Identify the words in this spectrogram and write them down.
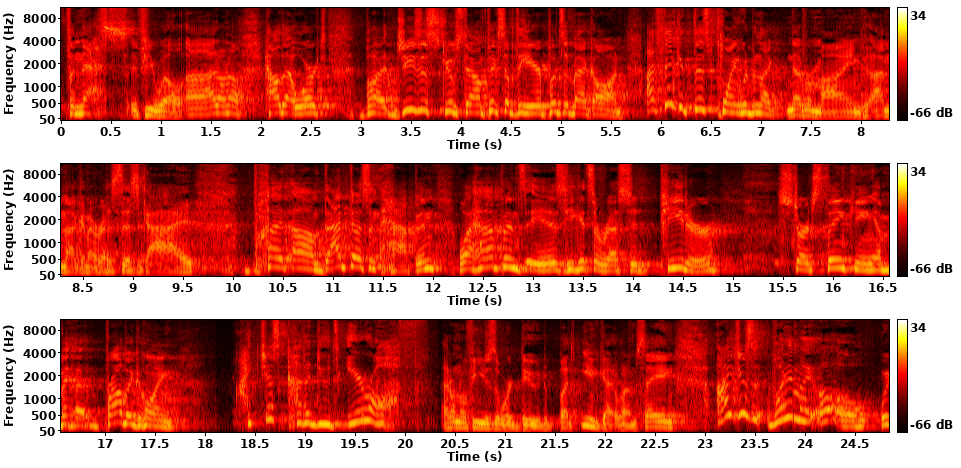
finesse, if you will. Uh, I don't know how that worked, but Jesus scoops down, picks up the ear, puts it back on. I think at this point we'd been like, never mind, I'm not going to arrest this guy. But um, that doesn't happen. What happens is he gets arrested. Peter starts thinking, uh, probably going, I just cut a dude's ear off. I don't know if he used the word dude, but you got what I'm saying. I just, what am I, Uh oh,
